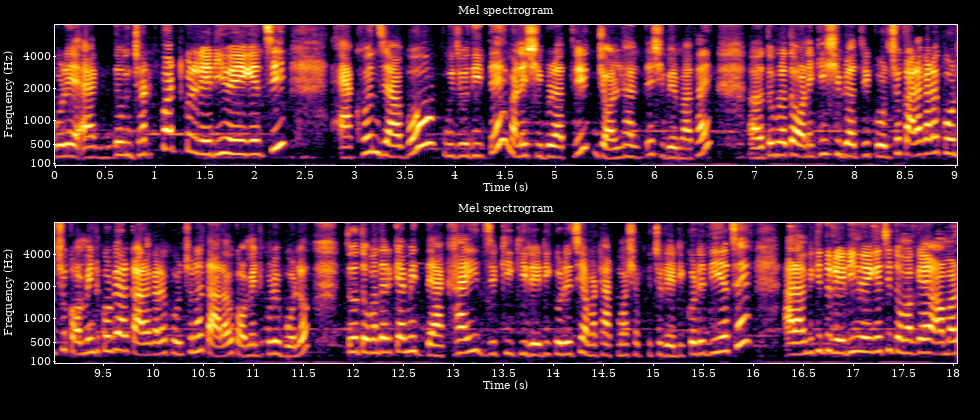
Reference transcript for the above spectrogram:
করে একদম ঝটপট করে রেডি হয়ে গেছি। এখন যাব পুজো দিতে মানে শিবরাত্রির জল ঢালতে শিবের মাথায়। তোমরা তো অনেকেই শিবরাত্রি করছ। কারা কারা করছ কমেন্ট করবে, আর কারা কারা করছ না তারাও কমেন্ট করে বলো। তো তোমাদেরকে আমি দেখাই যে কি কি রেডি করেছি। আমার ঠাকুমা সব কিছু রেডি করে দিয়েছে। আর আমি কিন্তু রেডি হয়ে গেছি, তোমাকে আমার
